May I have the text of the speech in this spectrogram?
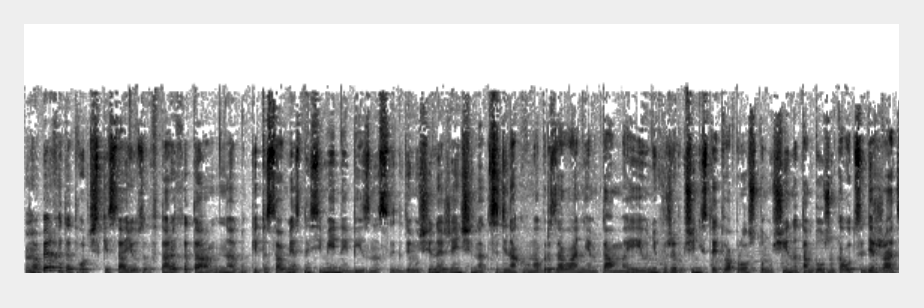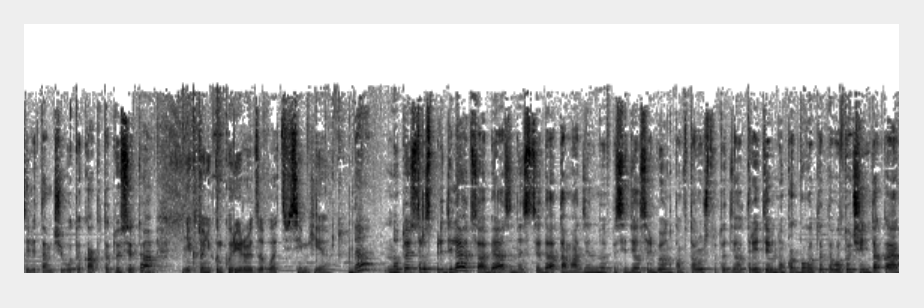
Ну, во-первых, это творческие союзы. Во-вторых, это ну, какие-то совместные семейные бизнесы, где мужчина и женщина с одинаковым образованием там, и у них уже вообще не стоит вопрос, что мужчина там должен кого-то содержать или там чего-то как-то. То есть это... Никто не конкурирует за власть в семье. Да, ну то есть распределяются обязанности, да, там один посидел с ребенком, второй что-то делал, третий, ну как бы вот это вот очень такая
